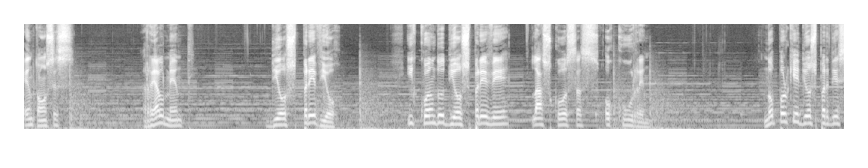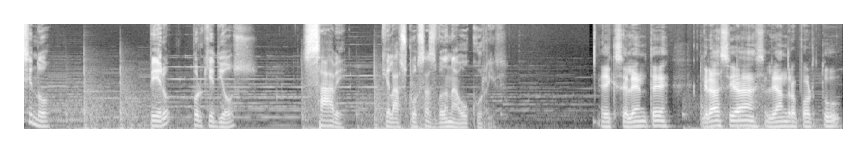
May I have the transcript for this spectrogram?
Então, realmente, Deus previu. E quando Deus prevê, as coisas ocorrem. Não porque Deus predestinou, pero porque Deus sabe que as coisas vão a ocorrer. Excelente. Gracias, Leandro, por tu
